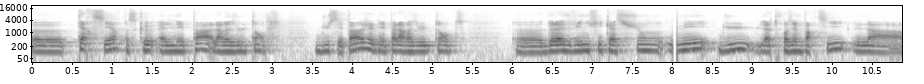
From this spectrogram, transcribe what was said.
euh, tertiaire parce qu'elle n'est pas la résultante du cépage, elle n'est pas la résultante euh, de la vinification, mais du la troisième partie, la,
